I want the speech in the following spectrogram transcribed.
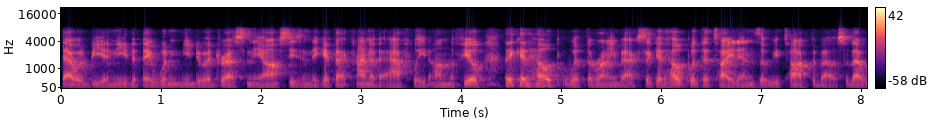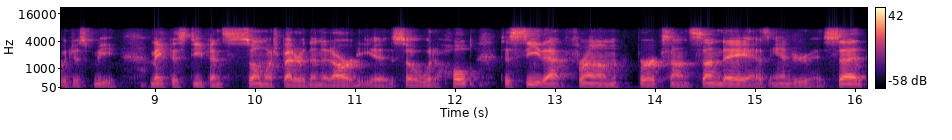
that would be a need that they wouldn't need to address in the offseason to get that kind of athlete on the field. They could help with the running backs. They could help with the tight ends that we talked about. So that would just be make this defense so much better than it already is. So would hope to see that from Burks on Sunday, as Andrew has said.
